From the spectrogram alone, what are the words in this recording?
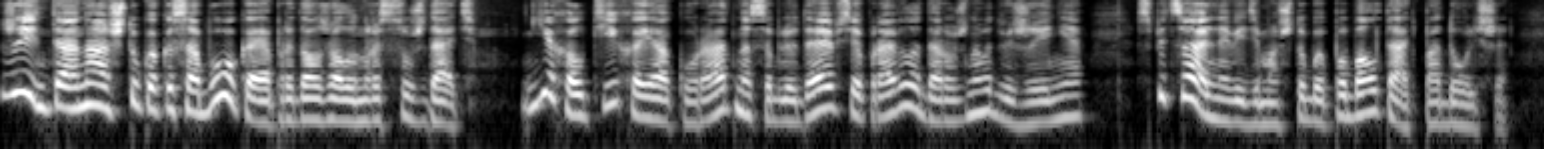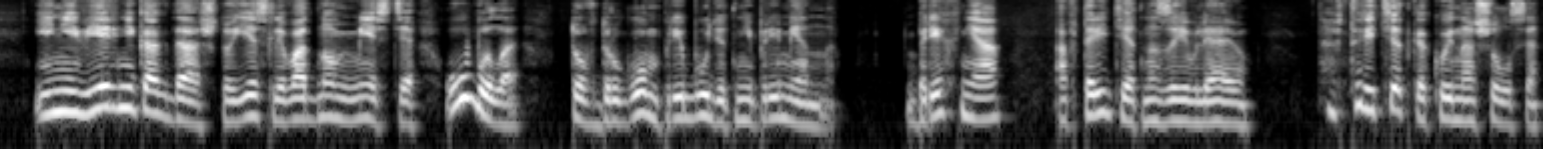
«Жизнь-то она штука кособокая», — продолжал он рассуждать. Ехал тихо и аккуратно, соблюдая все правила дорожного движения. Специально, видимо, чтобы поболтать подольше. И не верь никогда, что если в одном месте убыло, то в другом прибудет непременно. Брехня, авторитетно заявляю. Авторитет какой нашелся,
